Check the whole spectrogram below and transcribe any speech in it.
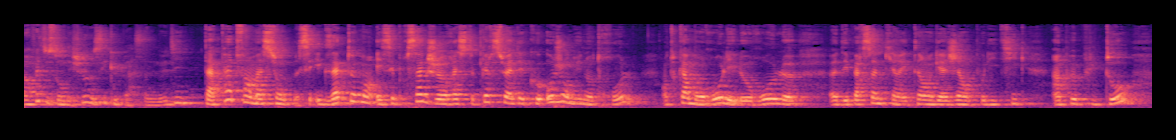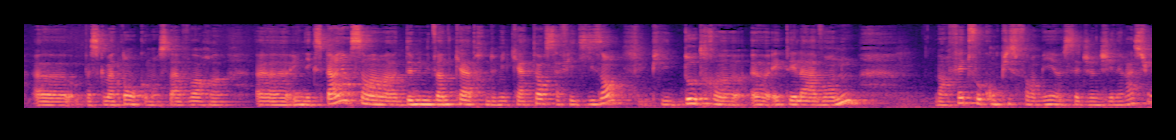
En fait, ce sont des choses aussi que personne ne dit. T'as pas de formation, c'est exactement. Et c'est pour ça que je reste persuadée qu'aujourd'hui, notre rôle, en tout cas mon rôle et le rôle euh, des personnes qui ont été engagées en politique un peu plus tôt, euh, parce que maintenant on commence à avoir euh, une expérience. Hein, 2024, 2014, ça fait 10 ans, puis d'autres étaient là avant nous. Ben, en fait, il faut qu'on puisse former cette jeune génération.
